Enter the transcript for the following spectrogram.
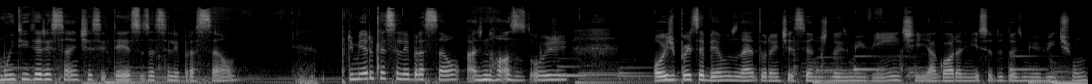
Muito interessante esse texto da celebração. Primeiro que a celebração, nós hoje hoje percebemos, né, durante esse ano de 2020 e agora início de 2021,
